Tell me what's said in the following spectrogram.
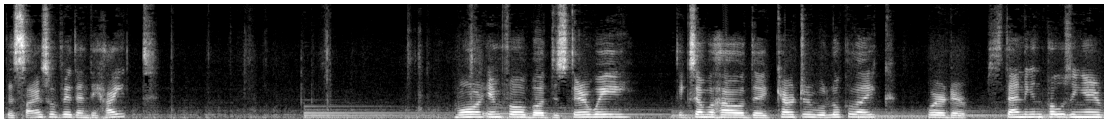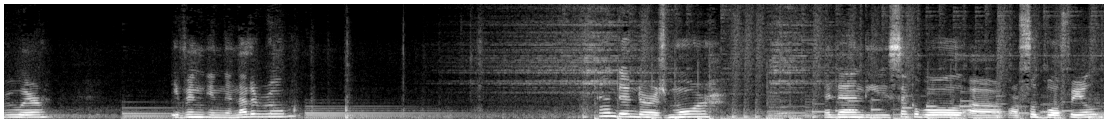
the size of it and the height. More info about the stairway example how the character will look like where they're standing and posing everywhere. Even in another room and then there's more. And then the soccer ball uh, or football field.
